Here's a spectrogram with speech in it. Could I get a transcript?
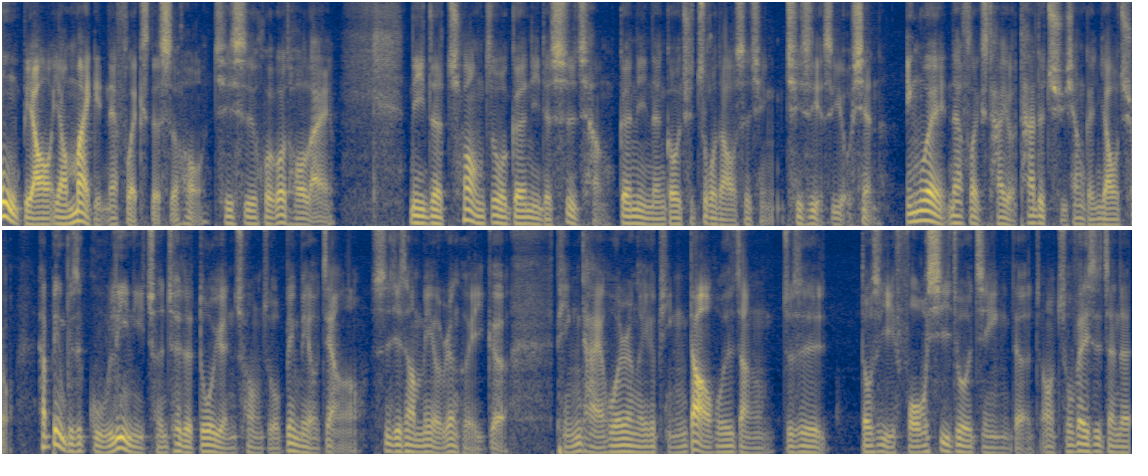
目标要卖给 Netflix 的时候，其实回过头来，你的创作跟你的市场跟你能够去做到的事情，其实也是有限的。因为 Netflix 它有它的取向跟要求，它并不是鼓励你纯粹的多元创作，并没有这样哦。世界上没有任何一个平台或任何一个频道或者长就是。都是以佛系做经营的哦，除非是真的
